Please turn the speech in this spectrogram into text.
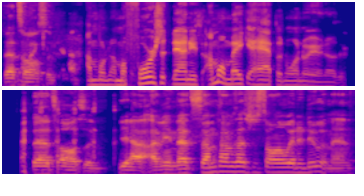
That's I'm awesome. Like, I'm gonna I'm gonna force it down. I'm gonna make it happen one way or another. That's awesome. Yeah, I mean that's sometimes that's just the only way to do it, man.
